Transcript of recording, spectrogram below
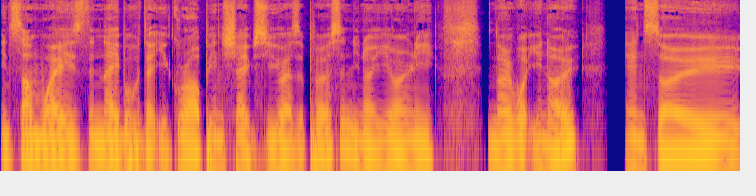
in some ways, the neighborhood that you grow up in shapes you as a person. You know, you only know what you know. And so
